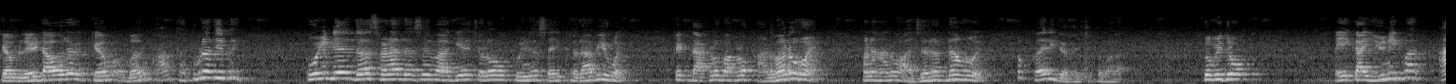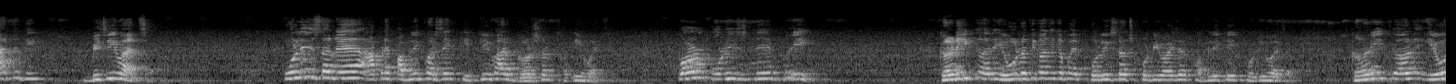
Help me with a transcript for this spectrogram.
કેમ લેટ આવો છો, કેમ અમારું કામ થતું નથી ભાઈ? કોઈને દસ, સાડા દસે વાગે ચલો કોઈને સહી કરાવી હોય, કંઈક દાખલો બાખલો કાઢવાનો હોય અને હારો હાજર જ ના હોય, તો કઈ રીતે થાય છે તમારા? તો મિત્રો એક આ યુનિક વાત, આ હતી. બીજી વાત છે, પોલીસ અને આપણે પબ્લિક પાસે કેટલી વાર ઘર્ષણ થતી હોય છે. પણ પોલીસને ભાઈ, ઘણી અને એવું નથી કહ્યું કે ભાઈ પોલીસ જ ખોટી હોય છે પબ્લિક એ ખોટી હોય છે. ઘણી વાર એવો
